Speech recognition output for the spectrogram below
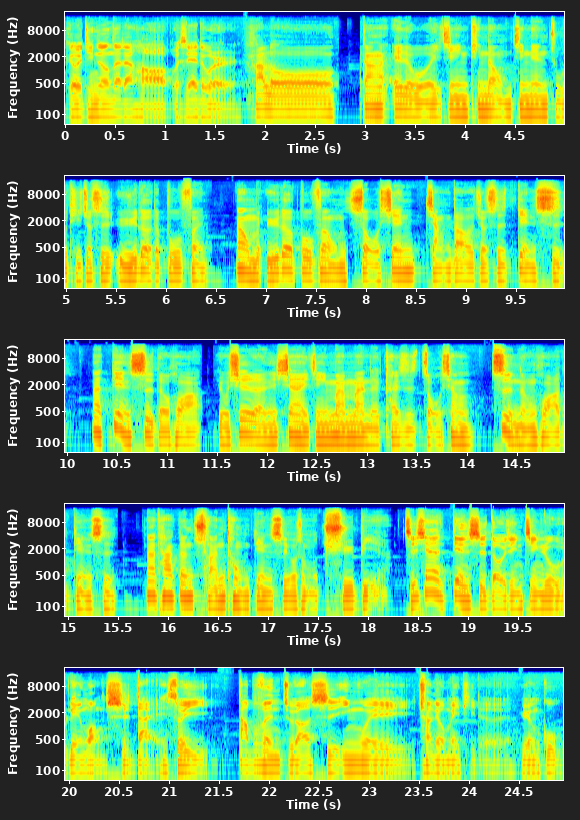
各位听众，大家好，我是 Edward。Hello，刚刚 Edward 已经听到我们今天的主题就是娱乐的部分。那我们娱乐部分，我们首先讲到的就是电视。那电视的话，有些人现在已经慢慢的开始走向智能化的电视。那它跟传统电视有什么区别啊？其实现在电视都已经进入联网时代，所以大部分主要是因为串流媒体的缘故。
